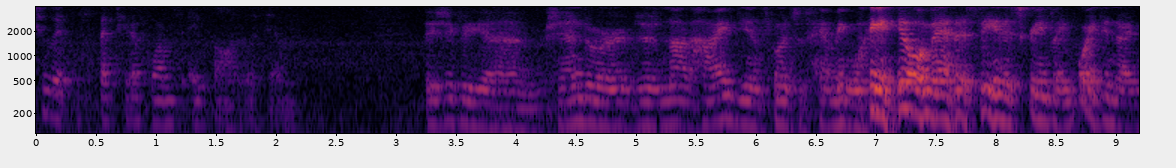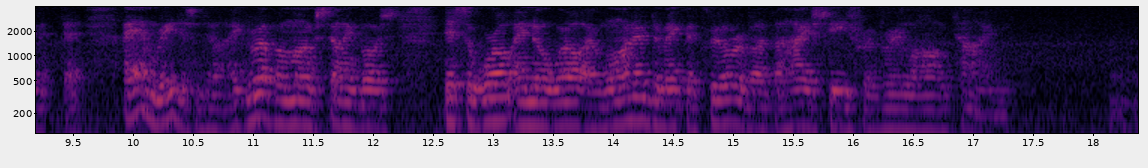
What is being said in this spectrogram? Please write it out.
to it, the spectator forms a bond with. Basically, um, Chandor does not hide the influence of Hemingway. No man has seen his screenplay. Boy, didn't I admit that. I hadn't read this until, I grew up among sailing boats. It's a world I know well. I wanted to make a thriller about the high seas for a very long time. Mm.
